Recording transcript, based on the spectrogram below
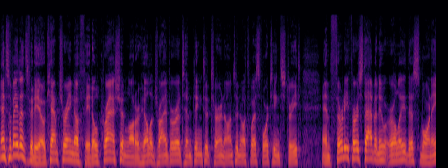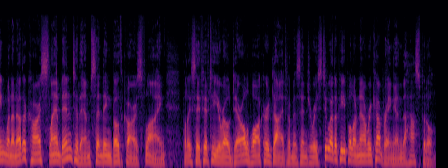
And surveillance video capturing a fatal crash in Lauderhill. A driver attempting to turn onto Northwest 14th Street and 31st Avenue early this morning when another car slammed into them, sending both cars flying. Police say 50-year-old Daryl Walker died from his injuries. Two other people are now recovering in the hospital.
